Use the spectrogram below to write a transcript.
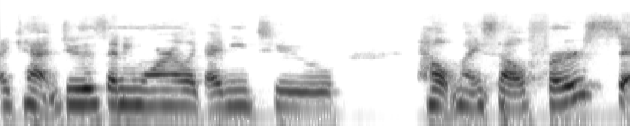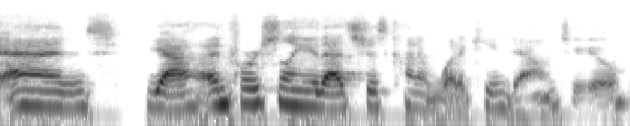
i can't do this anymore. Like i need to help myself first. And yeah unfortunately that's just kind of what it came down to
